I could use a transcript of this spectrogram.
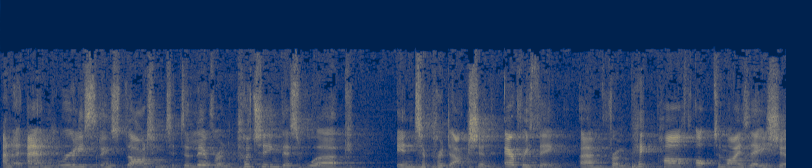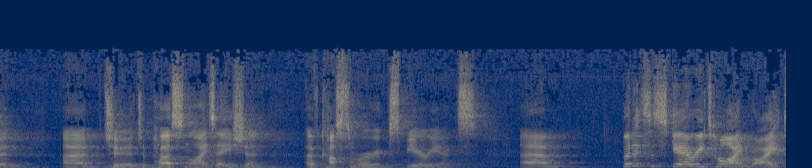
and, and really starting, starting to deliver and putting this work into production. Everything um, from pick path optimization to, to personalization of customer experience. But it's a scary time, right?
